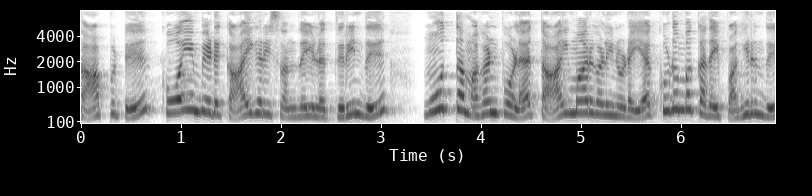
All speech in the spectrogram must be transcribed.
சாப்பிட்டு கோயம்பேடு காய்கறி சந்தையில் திரிந்து மூத்த மகன் போல தாய்மார்களினுடைய குடும்ப கதை பகிர்ந்து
